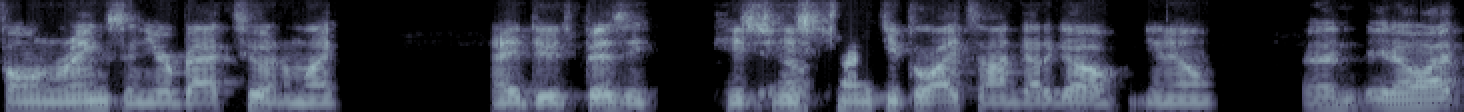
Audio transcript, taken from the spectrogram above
Phone rings and you're back to it. And I'm like, hey, dude's busy. He's, Yeah. he's trying to keep the lights on. Got to go, you know? And you know, I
